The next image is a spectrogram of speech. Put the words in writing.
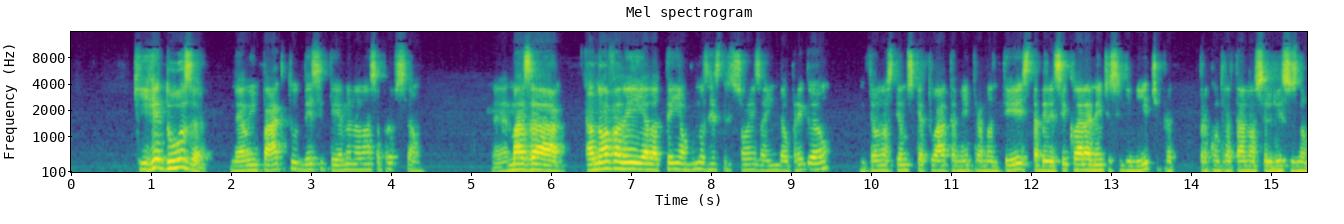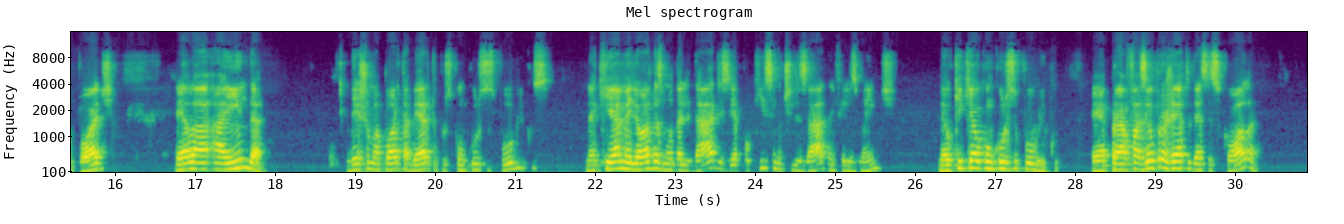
que reduza né, o impacto desse tema na nossa profissão. Né? Mas a, a nova lei ela tem algumas restrições ainda ao pregão, então nós temos que atuar também para manter, estabelecer claramente esse limite para contratar nossos serviços não pode. Ela ainda deixa uma porta aberta para os concursos públicos, né, que é a melhor das modalidades e é pouquíssimo utilizada, infelizmente. Né, o que, que é o concurso público? É, para fazer o projeto dessa escola,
